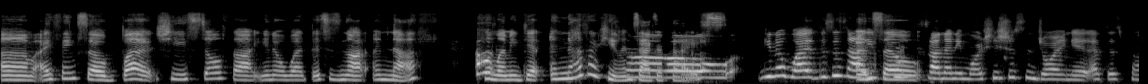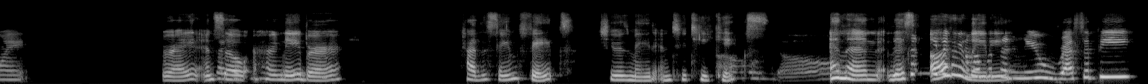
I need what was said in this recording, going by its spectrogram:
Um, I think so, but she still thought, you know what, this is not enough. So Oh. let me get another human sacrifice. Oh, you know what? This is not And even so- her son anymore. She's just enjoying it at this point. Right. And so her neighbor had the same fate. She was made into tea cakes. Oh, no. And then this other with a lady. new recipe.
